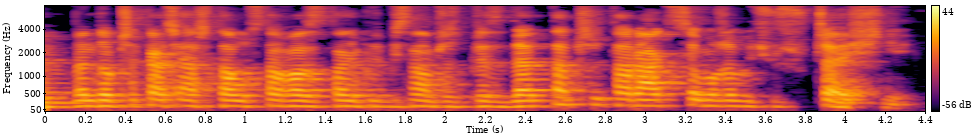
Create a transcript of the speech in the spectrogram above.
będą czekać, aż ta ustawa zostanie podpisana przez prezydenta, czy ta reakcja może być już wcześniej?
